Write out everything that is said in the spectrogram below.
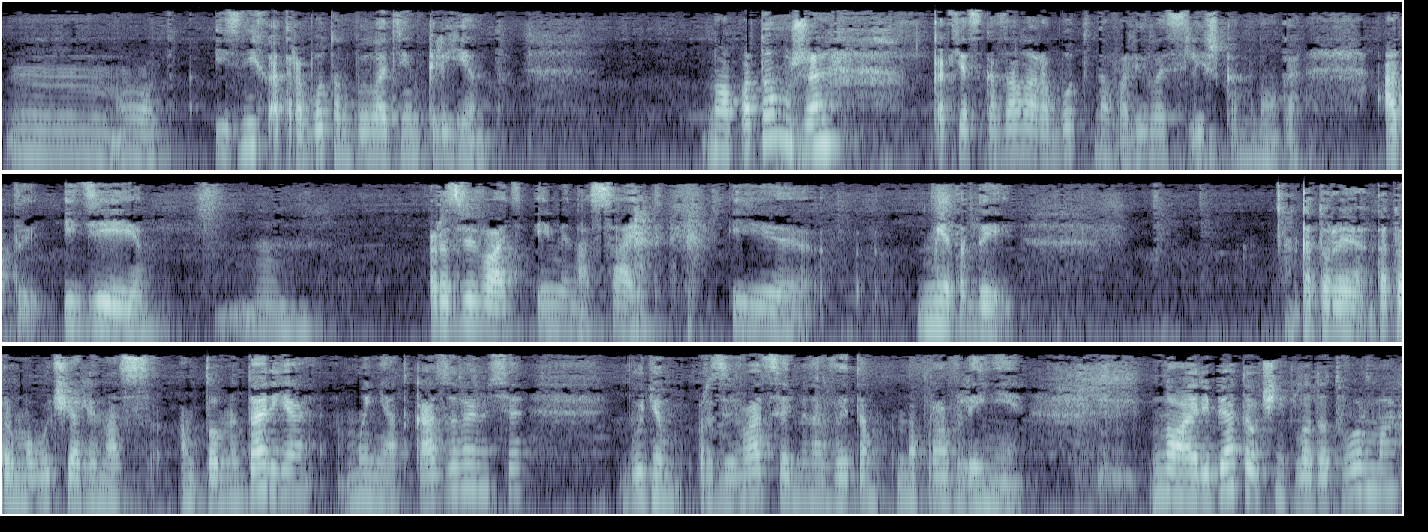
Вот. Из них отработан был один клиент. Ну а потом уже, как я сказала, работы навалилось слишком много. От идеи развивать именно сайт и методы которые, которым обучали нас Антон и Дарья, мы не отказываемся, будем развиваться именно в этом направлении. Ну а ребята очень плодотворно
